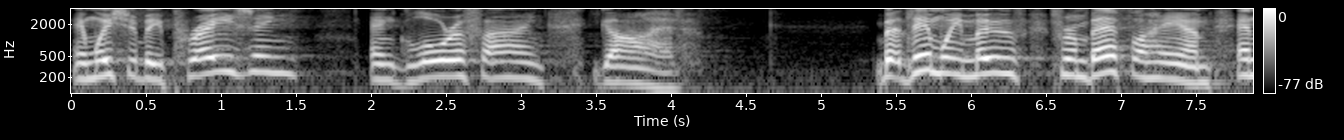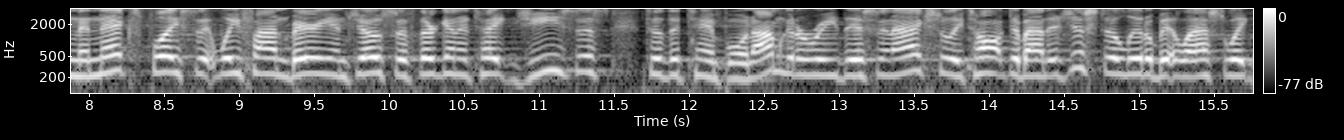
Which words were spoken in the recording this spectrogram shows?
And we should be praising and glorifying God. But then we move from Bethlehem, and the next place that we find Mary and Joseph, they're going to take Jesus to the temple. And I'm going to read this, and I actually talked about it just a little bit last week,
